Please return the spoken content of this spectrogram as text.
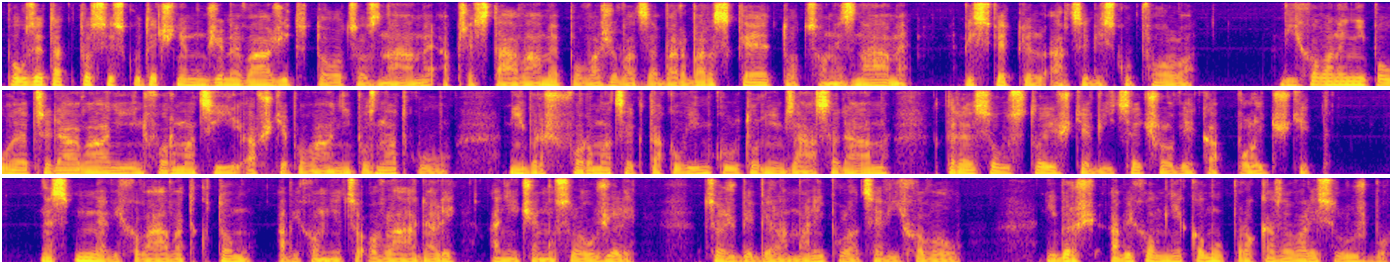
Pouze takto si skutečně můžeme vážit toho, co známe a přestáváme považovat za barbarské to, co neznáme, vysvětlil arcibiskup Folo. Výchova není pouhé předávání informací a vštěpování poznatků, níbrž formace k takovým kulturním zásadám, které jsou sto ještě více člověka poličtit. Nesmíme vychovávat k tomu, abychom něco ovládali a něčemu sloužili, což by byla manipulace výchovou, níbrž abychom někomu prokazovali službu.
